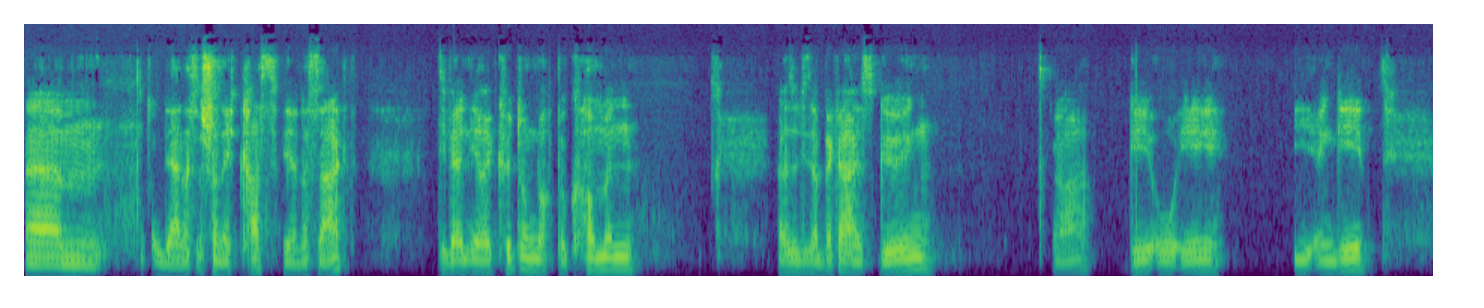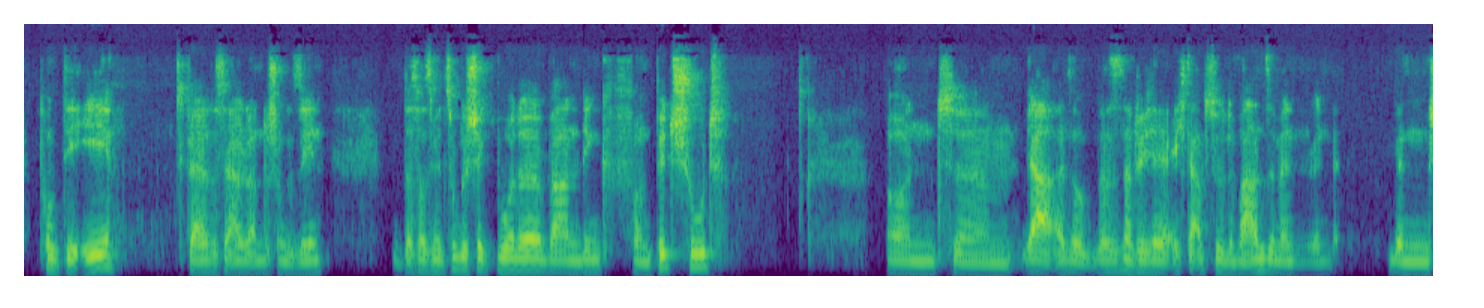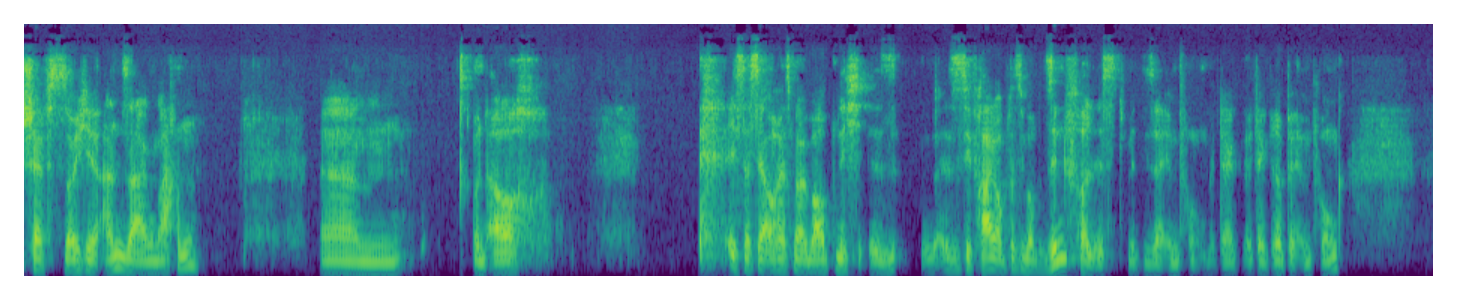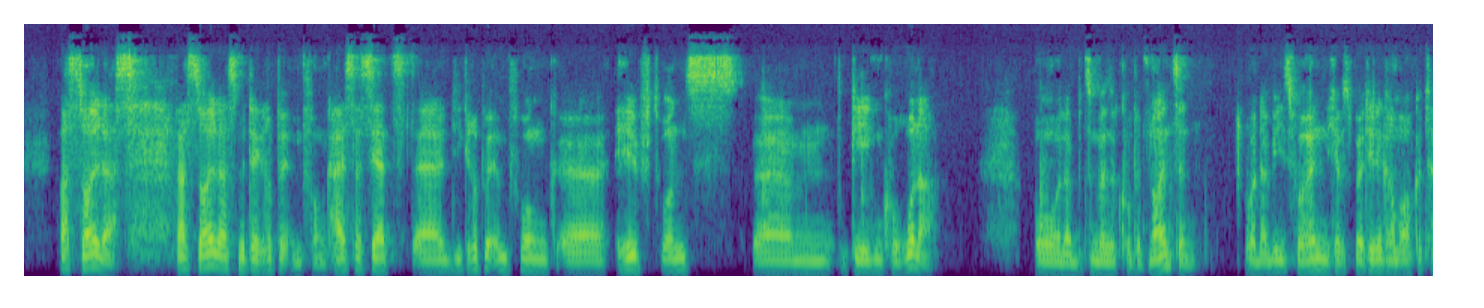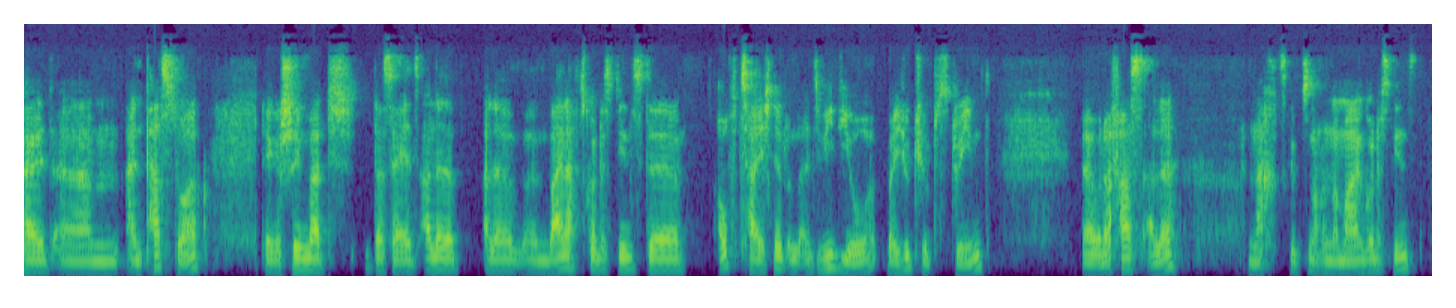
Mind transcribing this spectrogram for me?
Ähm, ja, das ist schon echt krass, wie er das sagt. Die werden ihre Quittung noch bekommen, also dieser Bäcker heißt Göing, ja, G-O-E-I-N-G.de. Vielleicht hat das der eine oder andere schon gesehen. Das, was mir zugeschickt wurde, war ein Link von BitShoot. Und ähm, ja, also das ist natürlich der echte absolute Wahnsinn, wenn, wenn, wenn Chefs solche Ansagen machen. Ähm, und auch ist das ja auch erstmal überhaupt nicht es ist die Frage, ob das überhaupt sinnvoll ist mit dieser Impfung, mit der, mit der Grippeimpfung. Was soll das? Was soll das mit der Grippeimpfung? Heißt das jetzt, äh, die Grippeimpfung äh, hilft uns ähm, gegen Corona oder beziehungsweise Covid-19? Oder wie es vorhin, ich habe es bei Telegram auch geteilt, ähm, ein Pastor, der geschrieben hat, dass er jetzt alle, alle ähm, Weihnachtsgottesdienste aufzeichnet und als Video bei YouTube streamt äh, oder fast alle. Nachts gibt es noch einen normalen Gottesdienst.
